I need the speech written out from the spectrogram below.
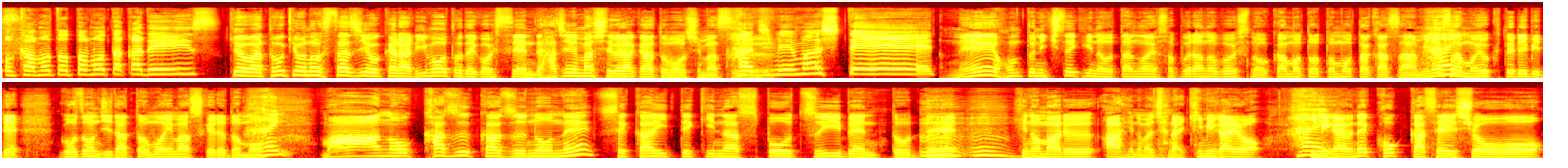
す。岡本智隆です。今日は東京のスタジオからリモートでご出演で初めまして浦川と申します。はじめまして。ねえ本当に奇跡の歌声ソプラノボイスの岡本智隆さん。皆さんもよくテレビでご存知だと思いますけれども、はい。まああの数々のね世界的なスポーツイベントで、うんうん。日の丸あ日の丸じゃない君が代、はい。君が代ね国歌斉唱を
